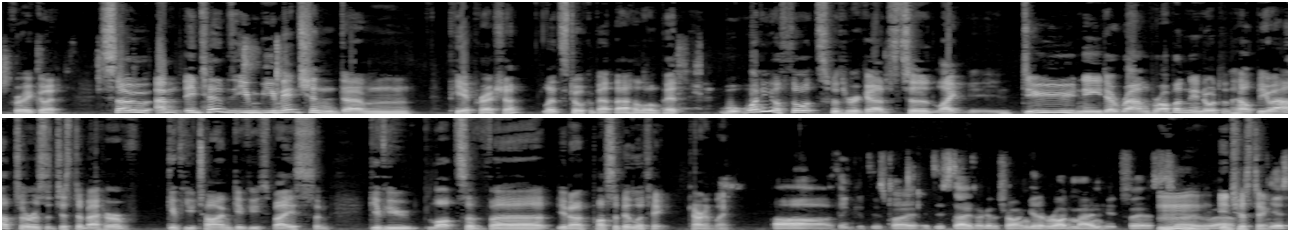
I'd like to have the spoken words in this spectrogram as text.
Very good. So, um, in terms, you you mentioned um, peer pressure. Let's talk about that a little bit. What are your thoughts with regards to like, do you need a round robin in order to help you out, or is it just a matter of give you time, give you space, and give you lots of uh, you know possibility currently? Oh, I think at this point, at this stage, I've got to try and get it right in my own head first. Mm, so, uh, interesting. Yes,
